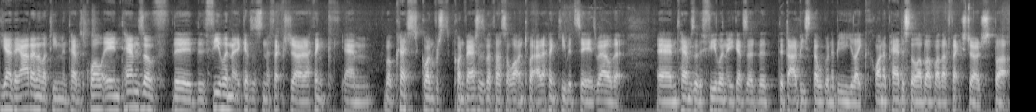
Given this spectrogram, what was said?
Yeah, they are another team in terms of quality. In terms of the, the feeling that it gives us in the fixture, I think, um, well, Chris converse, converses with us a lot on Twitter. I think he would say as well that in terms of the feeling he gives it, the, the derby's still going to be like on a pedestal above other fixtures. But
